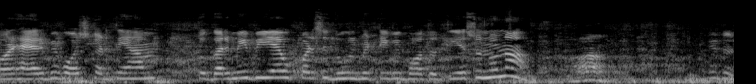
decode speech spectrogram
और हेयर भी वॉश करते हैं हम। तो गर्मी भी है ऊपर से धूल मिट्टी भी बहुत होती है। सुनो ना। हाँ। इधर।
